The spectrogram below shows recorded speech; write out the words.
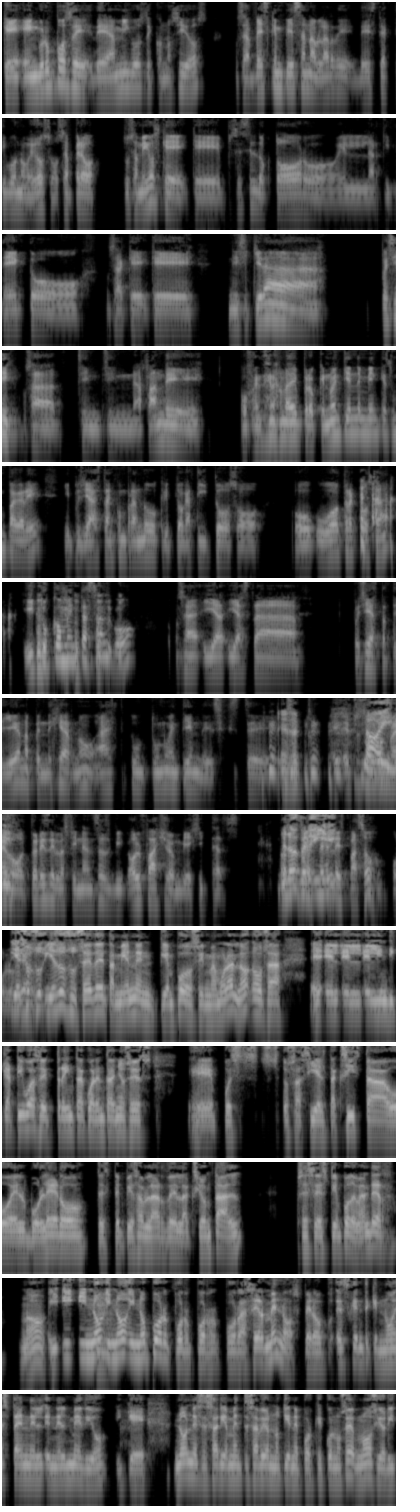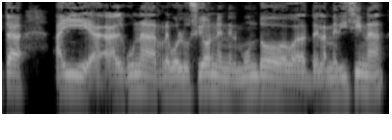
que en grupos de, de, amigos, de conocidos, o sea, ves que empiezan a hablar de, de este activo novedoso, o sea, pero tus amigos que, que pues es el doctor o el arquitecto, o, o sea, que, que ni siquiera, pues sí, o sea, sin, sin afán de, ofender a nadie, pero que no entienden bien qué es un pagaré y pues ya están comprando criptogatitos o, o u otra cosa y tú comentas algo, o sea, y, y, hasta, pues sí, hasta te llegan a pendejear, ¿no? Ah, es que tú, tú no entiendes, este, Exacto. E, esto es algo nuevo, tú eres de las finanzas old fashion viejitas. No pero, pero y, les pasó. y, eso, y eso sucede también en tiempos inmemoriales, ¿no? O sea, e, el, el, el indicativo hace 30, 40 años es eh, pues, o sea, si el taxista o el bolero te, empieza a hablar de la acción tal, pues ese es tiempo de vender, ¿no? Y, y, y no, y no, y no por, por, por, por hacer menos, pero es gente que no está en el, en el medio y que no necesariamente sabe o no tiene por qué conocer, ¿no? Si ahorita hay alguna revolución en el mundo de la medicina,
